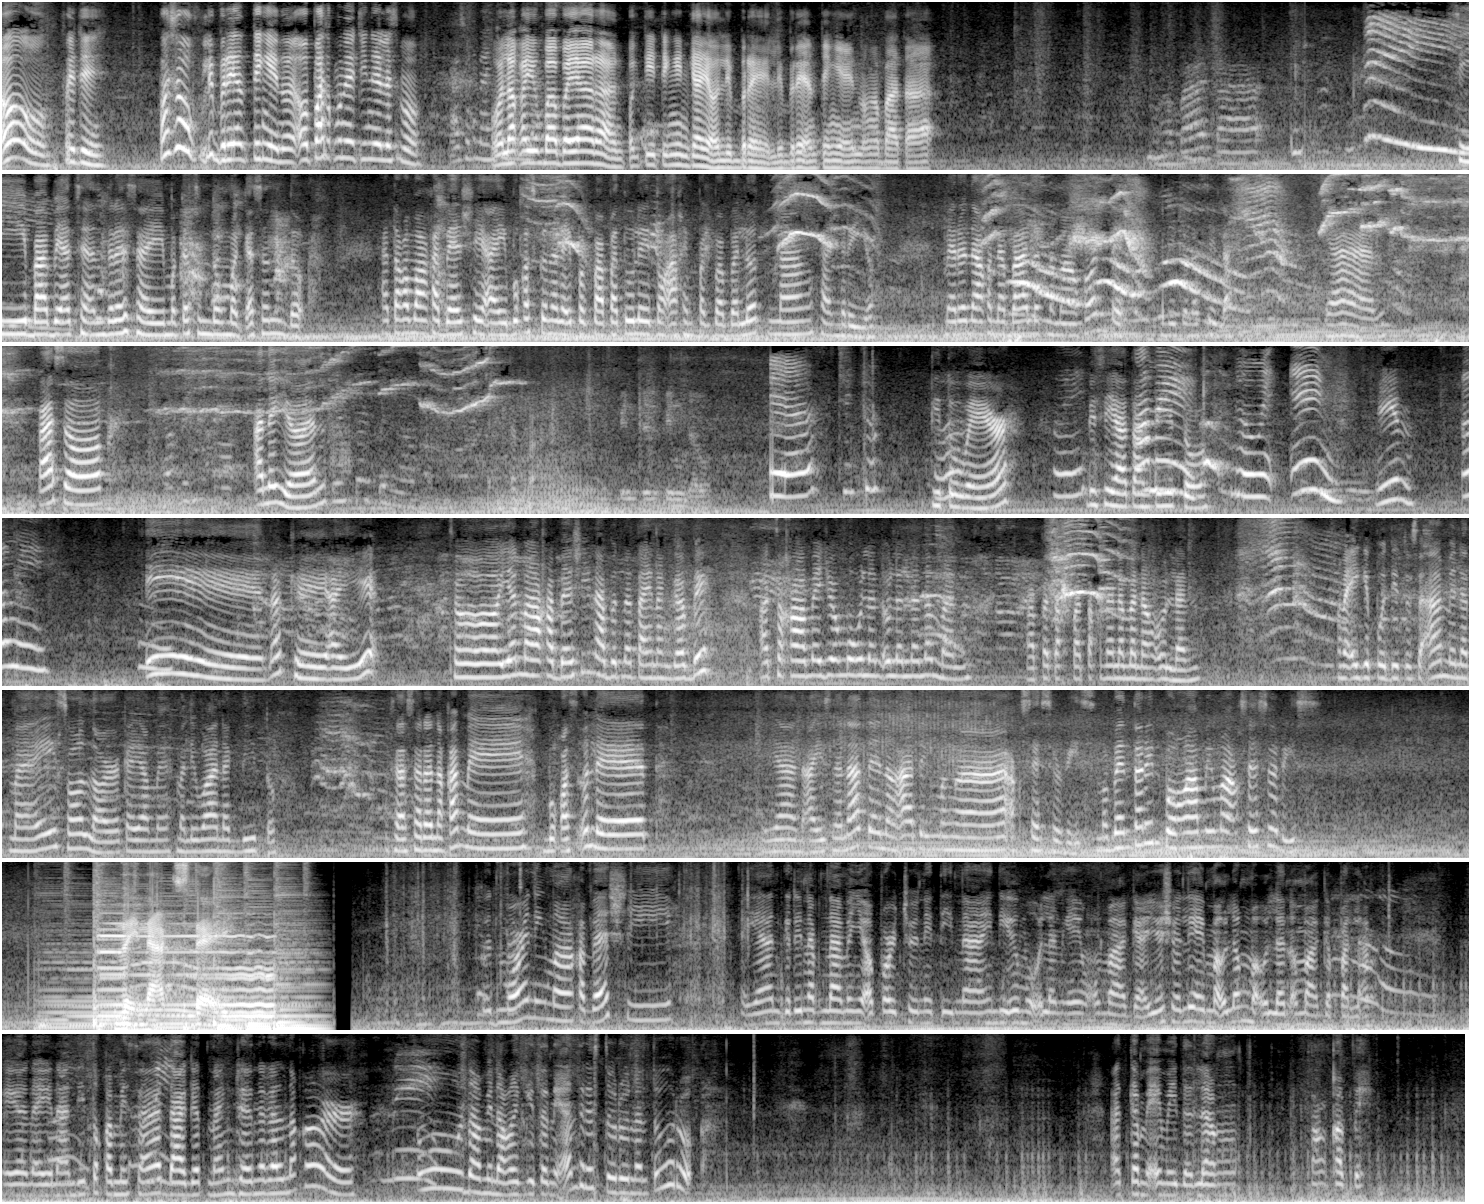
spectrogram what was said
Oo, pwede. Pasok, libre ang tingin. O, pasok mo na yung tsinelas mo. Pasok na. Wala kayong babayaran. Pag titingin kayo, libre. Libre ang tingin, mga bata. Mga bata. Si Bobby at si Andres ay magkasundong magkasundo. At ako mga kabeshi ay bukas ko na lang ipagpapatuloy itong aking pagbabalot ng Sanrio. Meron na ako nabalot na mga konti. Dito na sila. Yan. Pasok. Ano yun? Ito po. Pintel pin daw. Tito where? Busy yata ang tito. In. In. Okay, ay. So, yan mga kabeshi, nabot na tayo ng gabi. At saka medyo umuulan-ulan na naman. Papatak-patak na naman ang ulan. Maigi po dito sa amin at may solar, kaya may maliwanag dito. Magsasara na kami. Bukas ulit. Ayan, ayos na natin ang ating mga accessories. Mabenta rin po ang aming mga accessories. the next day. Good morning mga kabeshi! Ayan, grinab namin yung opportunity na hindi umuulan ngayong umaga. Usually ay maulang maulan umaga pa lang. Ngayon ay nandito kami sa dagat ng General na car. Oo, dami nakikita ni Andres, turo ng turo. At kami ay may dalang pangkape.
